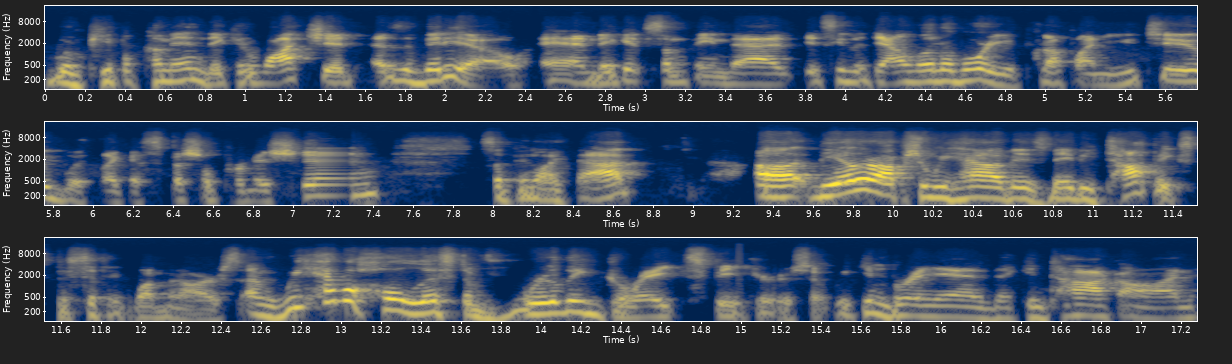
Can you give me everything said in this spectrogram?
when people come in, they can watch it as a video and make it something that it's either downloadable or you put up on YouTube with like a special permission, something like that. Uh, the other option we have is maybe topic specific webinars. And we have a whole list of really great speakers that we can bring in that can talk on,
